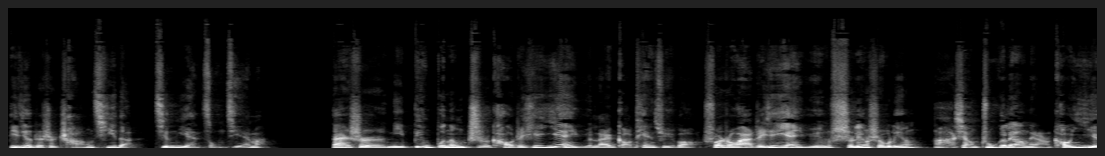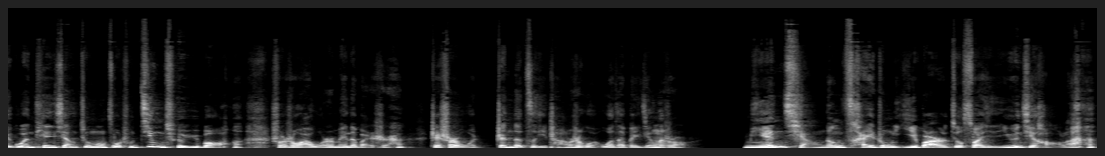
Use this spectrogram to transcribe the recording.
毕竟这是长期的经验总结嘛。但是你并不能只靠这些谚语来搞天气预报。说实话，这些谚语时灵时不灵啊。像诸葛亮那样靠夜观天象就能做出精确预报，说实话我是没那本事。这事儿我真的自己尝试过。我在北京的时候，勉强能猜中一半就算运气好了。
